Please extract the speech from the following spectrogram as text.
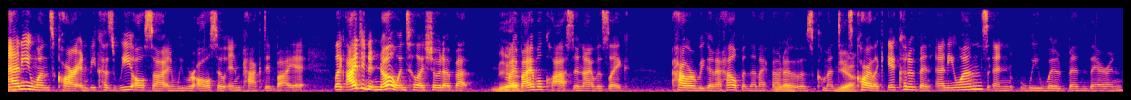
anyone's car, and because we all saw it and we were also impacted by it. Like I didn't know until I showed up at Yeah. my Bible class, and I was like, "How are we going to help?" And then I found Yeah. out it was Clemente's Yeah. car. Like it could have been anyone's, and we would have been there and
